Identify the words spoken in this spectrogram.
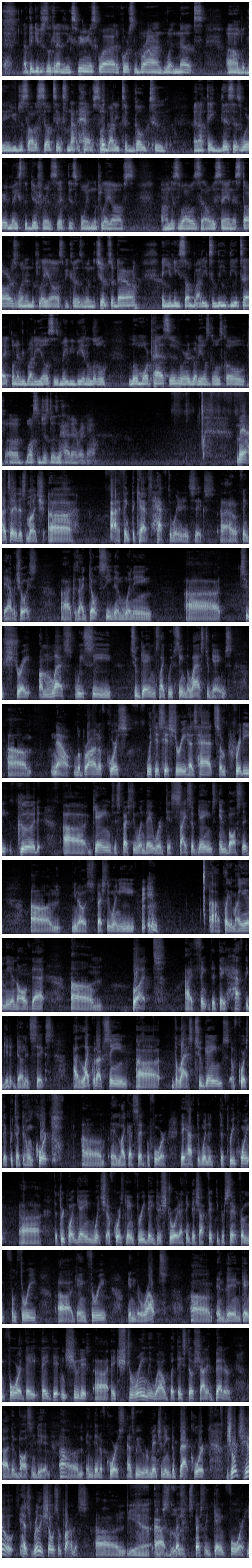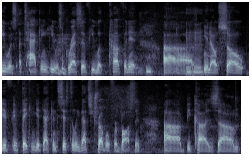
I think you're just looking at an experienced squad. Of course, LeBron went nuts, um, but then you just saw the Celtics not have somebody to go to. And I think this is where it makes the difference at this point in the playoffs. Um, this is why I was always saying that stars win in the playoffs because when the chips are down and you need somebody to lead the attack when everybody else is maybe being a little, a little more passive where everybody else goes cold, uh, Boston just doesn't have that right now. Man, I tell you this much. Uh, I think the Cavs have to win it in six. I don't think they have a choice because I don't see them winning uh, two straight unless we see two games like we've seen the last two games. Um, now, LeBron, of course, with his history, has had some pretty good uh, games, especially when they were decisive games in Boston. Um, you know, especially when he uh, played in Miami and all of that. Um, but I think that they have to get it done in six. I like what I've seen uh, the last two games. Of course, they protected home court. Um, and like I said before, they have to win the, the three point uh, the three point game, which of course game three they destroyed. I think they shot fifty percent from from three. Uh, game three in the route. Um, and then game four, they, they didn't shoot it uh, extremely well, but they still shot it better uh, than Boston did. Um, and then, of course, as we were mentioning, the backcourt, George Hill has really showed some promise. Um, yeah, uh, absolutely. Uh, especially, especially, game four, he was attacking, he was aggressive, he looked confident. Uh, mm-hmm. You know, so if if they can get that consistently, that's trouble for Boston uh, because. Um,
